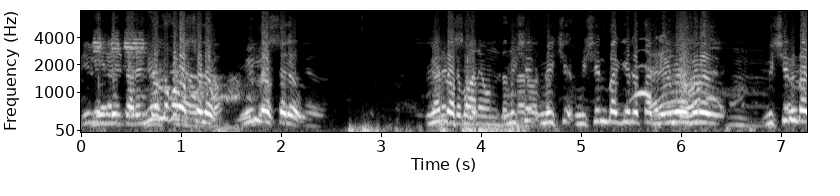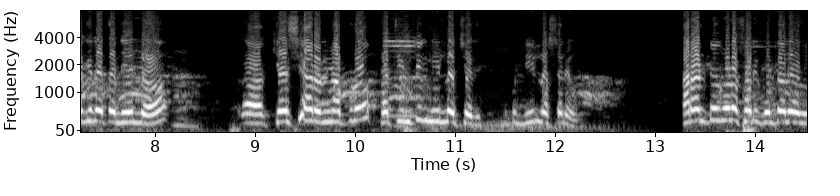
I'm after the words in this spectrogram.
నీళ్ళు నీళ్ళు కూడా వస్తలేవు. నీళ్ళు వస్తలేవు. మిషన్ తర్వాత. మిషన్- మిషన్ భగీరథ నీళ్ళు మిషన్ భగీరథ నీళ్ళు ఆ, కేసీఆర్ ఉన్నప్పుడు ప్రతి ఇంటికి నీళ్ళు వచ్చేది. ఇప్పుడు నీళ్ళు వస్తలేవు. కరెంటు కూడా సరిగ్గా ఉండలేదు.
